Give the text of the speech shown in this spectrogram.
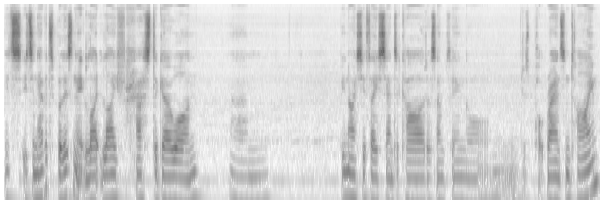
It's it's inevitable, isn't it? Like life has to go on. Um, be nice if they sent a card or something, or just pop round some time.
